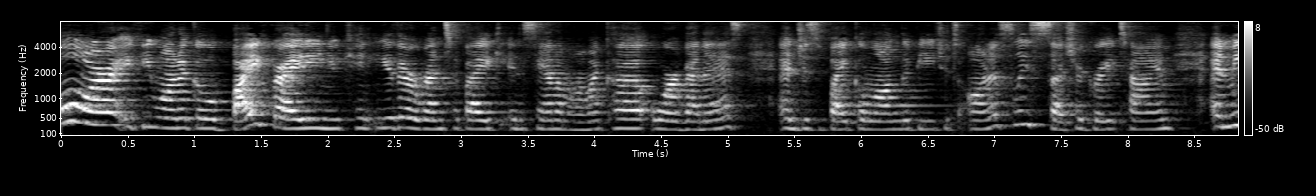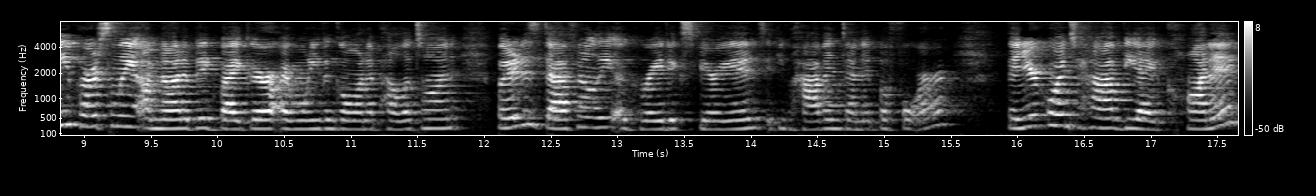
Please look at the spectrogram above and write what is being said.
Or if you want to go bike riding, you can either rent a bike in Santa Monica or Venice and just bike along the beach. It's honestly such a great time. And me personally, I'm not a big biker. I won't even go on a Peloton, but it is definitely a great experience if you haven't done it before. Then you're going to have the iconic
